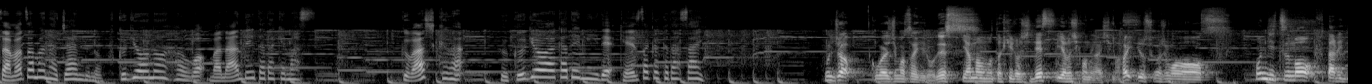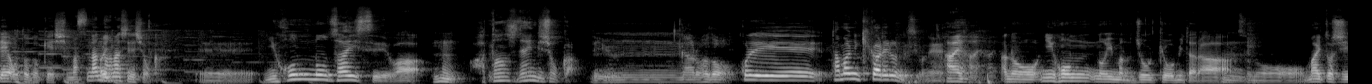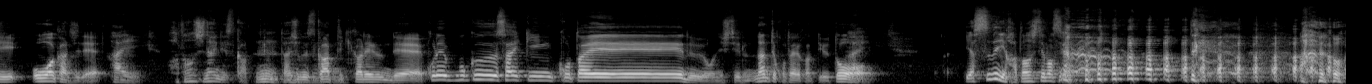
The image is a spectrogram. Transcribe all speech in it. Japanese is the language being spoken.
さまざまなジャンルの副業ノウハウを学んでいただけます。詳しくは「副業アカデミー」で検索ください。こんにちは小林正弘です。山本博です。よろしくお願いします。はいよろしくお願いします。本日も二人でお届けします。何の話でしょうか、はい、えー、日本の財政は破綻しないんでしょうか？っていう。うん、なるほど。これ、たまに聞かれるんですよね。はいはいはい。あの、日本の今の状況を見たら、うん、その、毎年大赤字で、はい、破綻しないんですか？って、うん、大丈夫ですか？って聞かれるんで、これ僕最近答えるようにしている。なんて答えるかっていうと、はい、いや、すでに破綻してますよ。あの、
